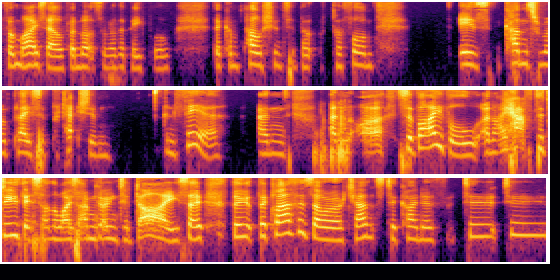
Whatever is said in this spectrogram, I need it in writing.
for myself and lots of other people, the compulsion to perform is comes from a place of protection and fear and and uh, survival and i have to do this otherwise i'm going to die. So the the classes are a chance to kind of to to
